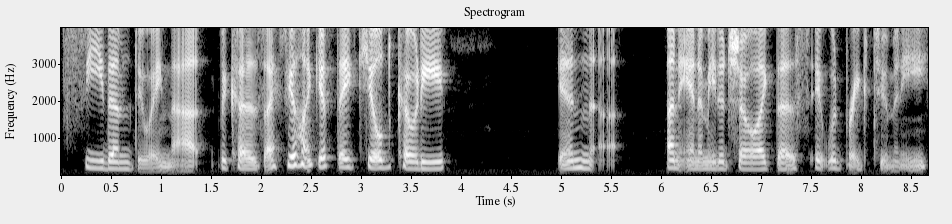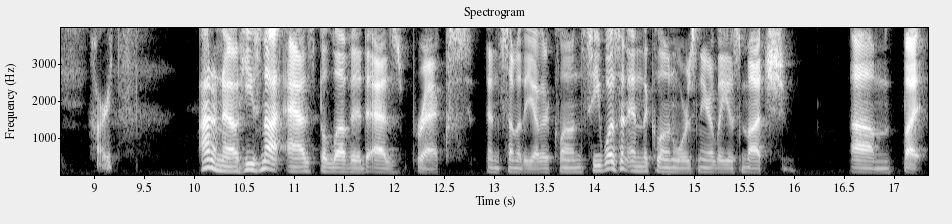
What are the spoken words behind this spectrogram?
see them doing that because I feel like if they killed Cody in an animated show like this, it would break too many hearts. I don't know. He's not as beloved as Rex and some of the other clones. He wasn't in the Clone Wars nearly as much. Um, but,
